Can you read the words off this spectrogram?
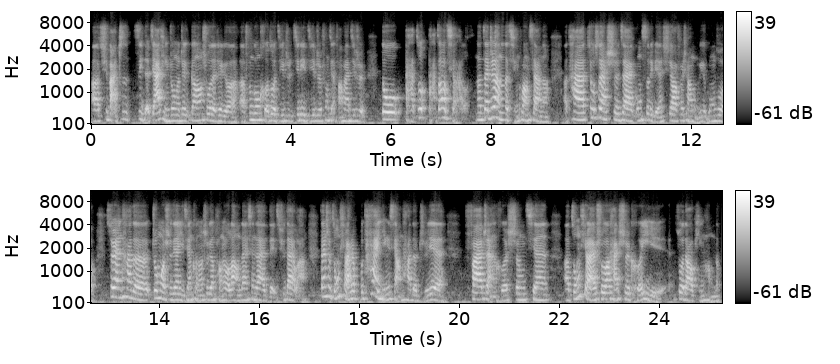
啊，去把自自己的家庭中的这个刚刚说的这个呃分工合作机制、激励机制、风险防范机制都打造打造起来了。那在这样的情况下呢，啊，他就算是在公司里边需要非常努力的工作，虽然他的周末时间以前可能是跟朋友浪，但现在得去带娃，但是总体来说不太影响他的职业。发展和升迁啊，总体来说还是可以做到平衡的。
